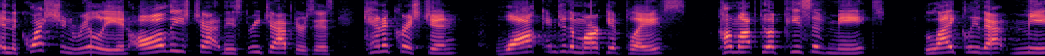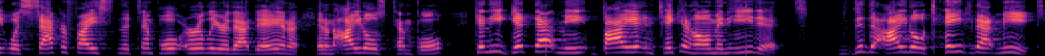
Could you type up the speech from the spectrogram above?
And the question really in all these cha- these three chapters is can a Christian walk into the marketplace, come up to a piece of meat, likely that meat was sacrificed in the temple earlier that day in, a, in an idol's temple. Can he get that meat, buy it, and take it home and eat it? Did the idol taint that meat?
